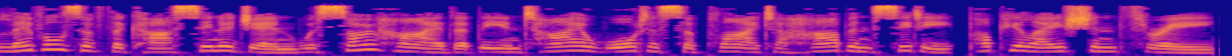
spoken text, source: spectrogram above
Levels of the carcinogen were so high that the entire water supply to Harbin City population 3.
